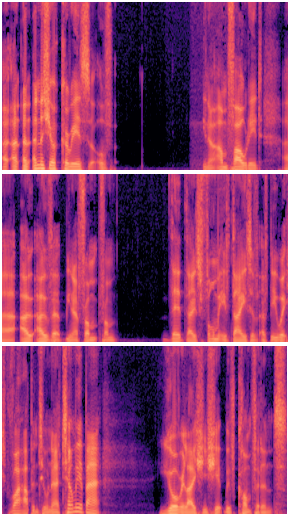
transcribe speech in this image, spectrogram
uh, uh, and as your career's sort of you know unfolded uh, over you know from from the, those formative days of, of B*witched right up until now tell me about your relationship with confidence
